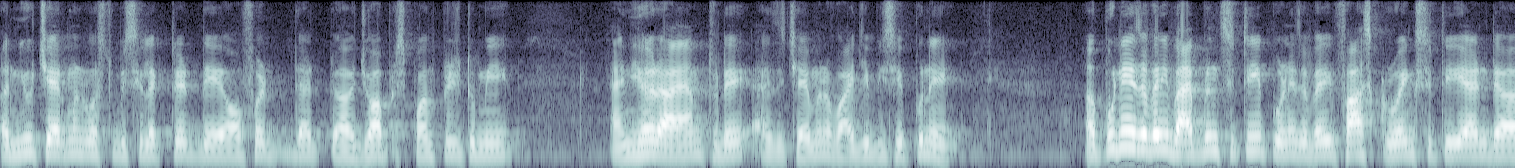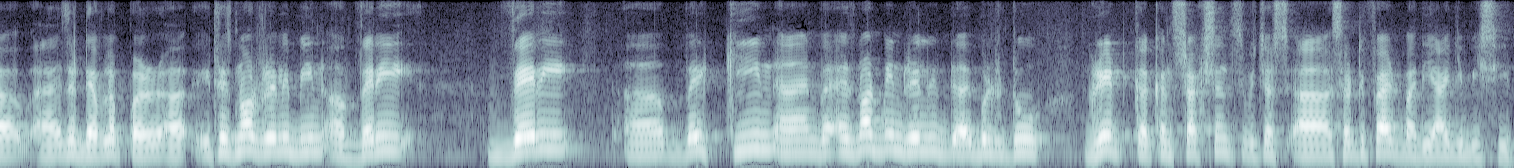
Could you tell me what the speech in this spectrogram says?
a new chairman was to be selected, they offered that job responsibility to me. And here I am today as the chairman of IGBC Pune. Uh, Pune is a very vibrant city, Pune is a very fast growing city and uh, as a developer, uh, it has not really been a very, very, uh, very keen and has not been really able to do great constructions which are uh, certified by the IGBC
